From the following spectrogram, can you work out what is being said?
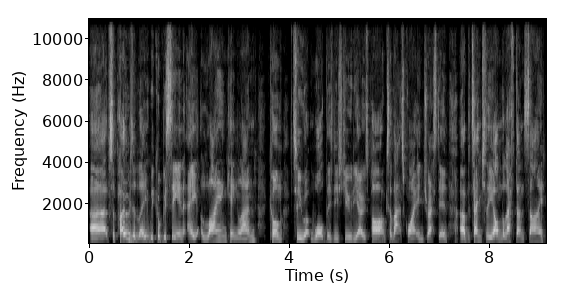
Uh, supposedly, we could be seeing a Lion King land come to Walt Disney Studios Park, so that's quite interesting. Uh, potentially on the left-hand side,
